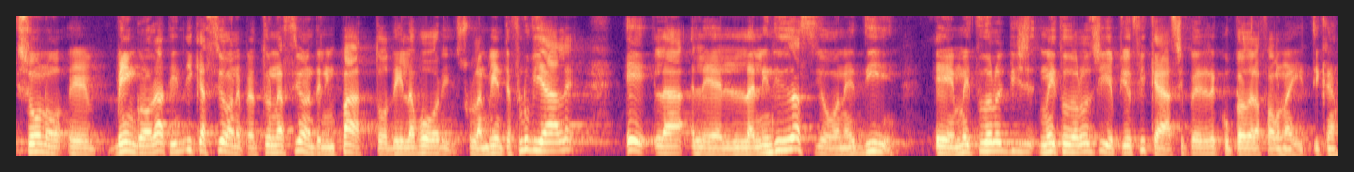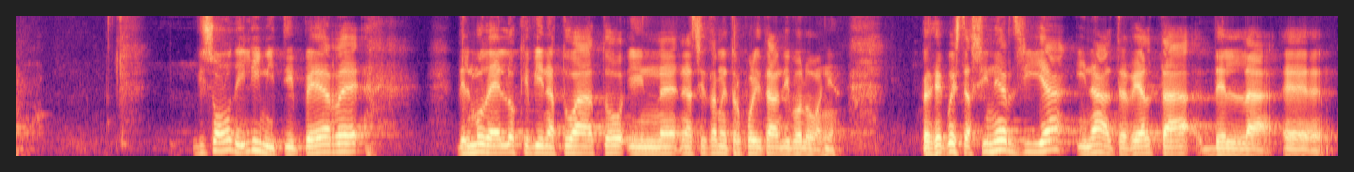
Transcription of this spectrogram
sono, eh, vengono date indicazioni per attenuazione dell'impatto dei lavori sull'ambiente fluviale e l'individuazione di e metodologie, metodologie più efficaci per il recupero della fauna ittica. Vi sono dei limiti per, del modello che viene attuato in, nella città metropolitana di Bologna, perché questa sinergia in altre realtà della, eh,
